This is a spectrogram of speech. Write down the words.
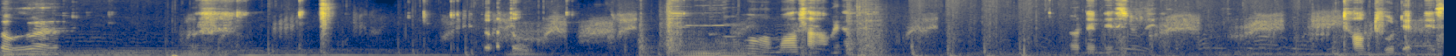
โอ้ยเปิดประตูมอมอสาวไม่ทำเลยแล้วเดนนิสอยู่ไหน talk to Dennis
